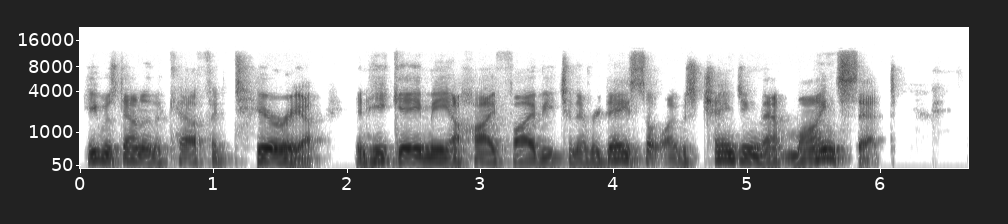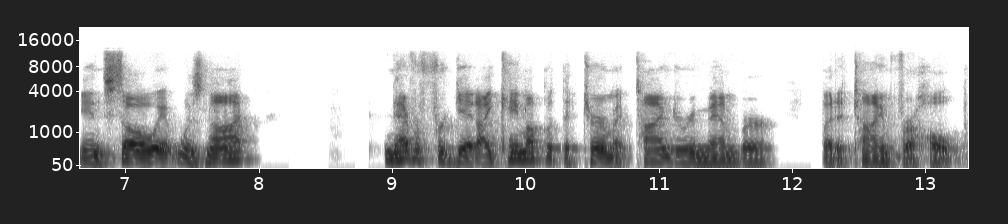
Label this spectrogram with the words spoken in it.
He was down in the cafeteria and he gave me a high five each and every day. So I was changing that mindset. And so it was not, never forget, I came up with the term a time to remember, but a time for hope.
